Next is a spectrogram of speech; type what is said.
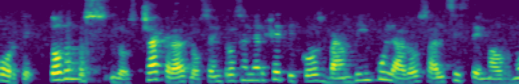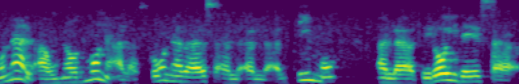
porque todos los, chakras, los centros energéticos, van vinculados al sistema hormonal, a una hormona, a las gónadas, al, timo, a la tiroides, a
